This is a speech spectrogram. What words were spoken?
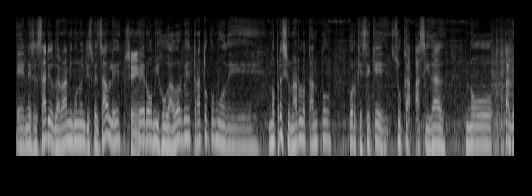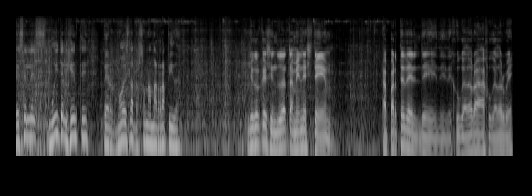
eh, necesarios, ¿verdad? Ninguno indispensable. Pero mi jugador ve, trato como de no presionarlo tanto porque sé que su capacidad no, tal vez él es muy inteligente, pero no es la persona más rápida. Yo creo que sin duda también, este, aparte de, de, jugador A a jugador B,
